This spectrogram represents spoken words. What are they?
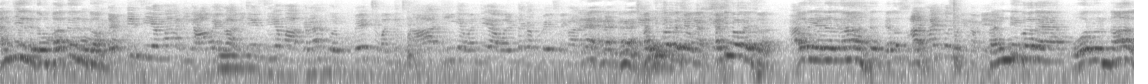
அஞ்சு இருக்கட்டும் பத்து இருக்கட்டும். டெப்டி சிஎம்மா நீங்க ஆவீங்களா? விஜய் சிஎம் ஆக்குற ஒரு பேச்சு வந்துச்சுன்னா நீங்க வந்து அவர்கிட்ட பேசுவீங்களா? கண்டிப்பா பேசுவாங்க கண்டிப்பா பேசுவேன் அவர் என்னதுன்னா எதை. கண்டிப்பாக ஒரு நாள்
